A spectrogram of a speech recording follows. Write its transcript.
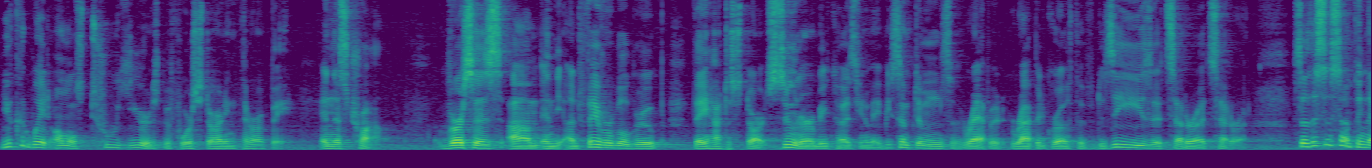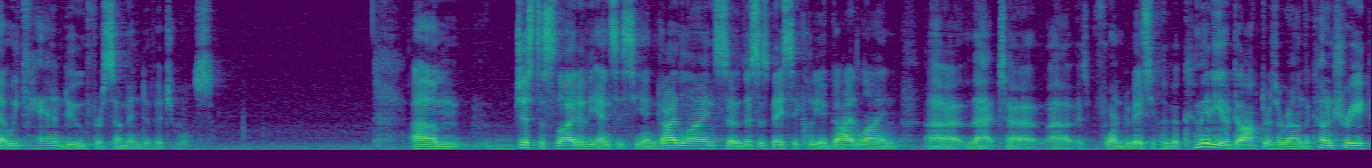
you could wait almost two years before starting therapy in this trial versus um, in the unfavorable group, they have to start sooner because you know maybe symptoms of rapid rapid growth of disease, et cetera, et cetera. So this is something that we can do for some individuals. Um, just a slide of the NCCN guidelines. So this is basically a guideline uh, that uh, uh, is formed basically a committee of doctors around the country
